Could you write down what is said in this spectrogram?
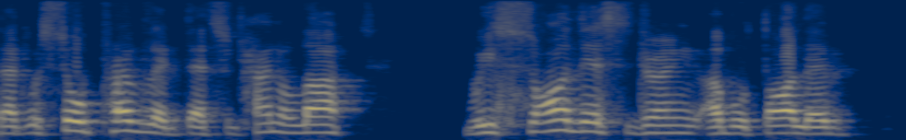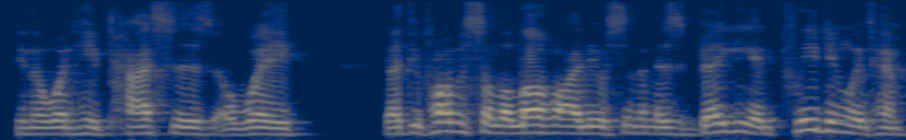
that was so prevalent that subhanallah, we saw this during Abu Talib, you know, when he passes away, that the Prophet ﷺ is begging and pleading with him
